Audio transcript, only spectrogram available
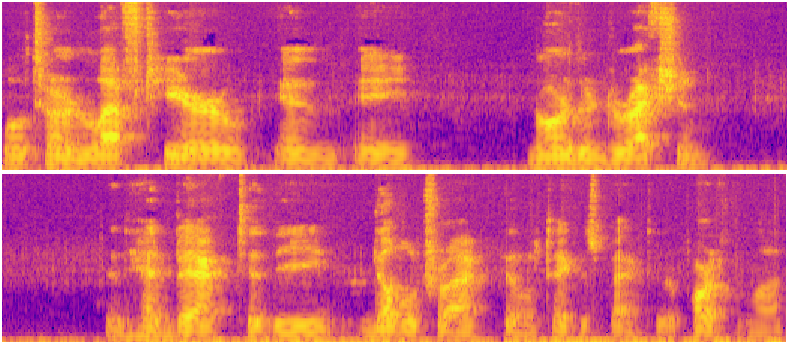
we'll turn left here in a northern direction and head back to the double track that will take us back to the parking lot.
